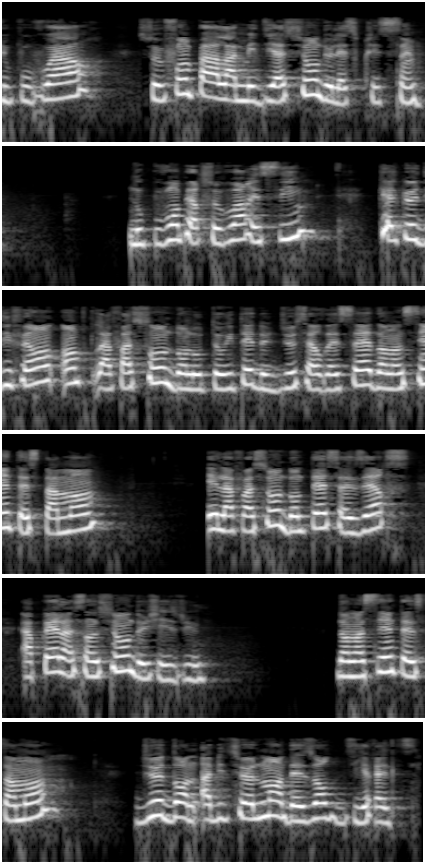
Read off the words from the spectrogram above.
du pouvoir se font par la médiation de l'Esprit Saint. Nous pouvons percevoir ici quelques différences entre la façon dont l'autorité de Dieu s'exerçait dans l'Ancien Testament et la façon dont elle s'exerce après l'ascension de Jésus. Dans l'Ancien Testament, Dieu donne habituellement des ordres directs,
